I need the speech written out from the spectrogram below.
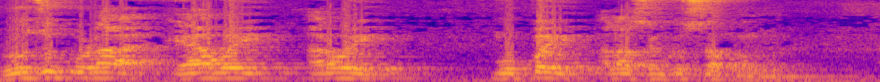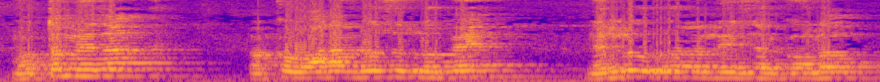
రోజు కూడా యాభై అరవై ముప్పై అలా శంకుస్థాపనలు. మొత్తం మీద ఒక్క వారం రోజుల్లోపే నెల్లూరు రూరల్ నియోజకవర్గంలో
